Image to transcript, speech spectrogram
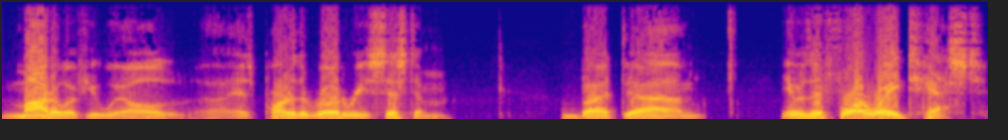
motto, if you will, uh, as part of the Rotary system. But um, it was a four-way test.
